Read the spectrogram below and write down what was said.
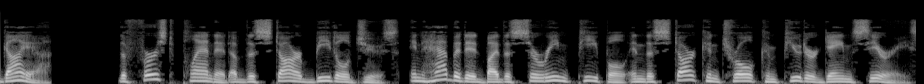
Gaia the first planet of the star Betelgeuse, inhabited by the Serene people in the Star Control computer game series.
